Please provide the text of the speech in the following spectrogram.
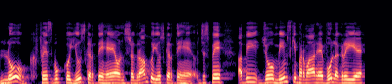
लोग फेसबुक को यूज़ करते हैं और इंस्टाग्राम को यूज़ करते हैं, जिस पे अभी जो मीम्स की भरमार है वो लग रही है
